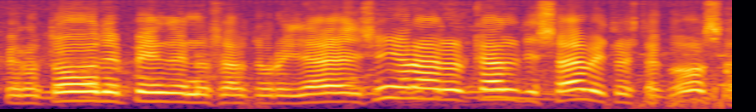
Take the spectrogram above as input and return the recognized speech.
Pero todo depende de nuestras autoridades. El señor alcalde sabe toda esta cosa.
